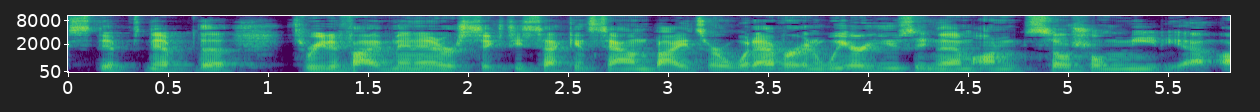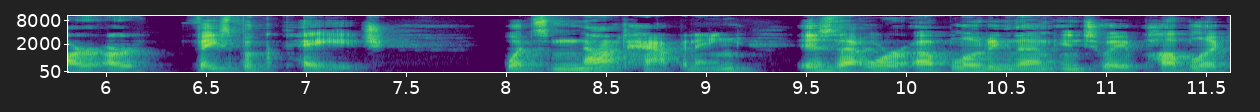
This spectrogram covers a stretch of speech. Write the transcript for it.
snip snip the three to five minute or 60 second sound bites or whatever and we are using them on social media our, our facebook page what's not happening is that we're uploading them into a public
